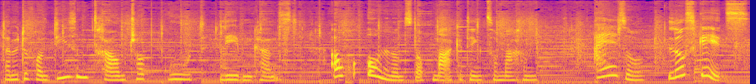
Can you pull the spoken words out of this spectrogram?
damit du von diesem Traumjob gut leben kannst, auch ohne Nonstop-Marketing zu machen. Also, los geht's!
